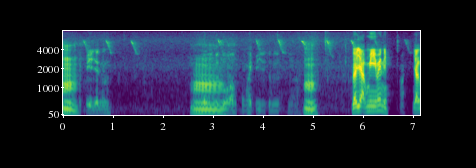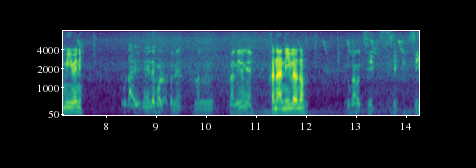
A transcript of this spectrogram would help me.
อืมแฮปปี้อย่างหนึงอืตัวมตัวเราผมก็แฮปปี้ตัวนี้เนี่ยอืม แล้วอยากมีไหมนี่ ฮะ อยากมีไหมนี่ โอ้ได้ยังไงได้หมดอะตอนเนี้ยมันขนาดนี้แล้วไงขนาดนี้แล้วเนาะ ดูบ้างก็สิบสิบสี่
